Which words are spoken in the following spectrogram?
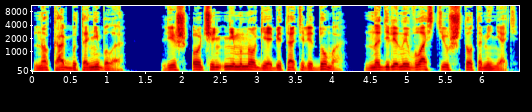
Но как бы то ни было, лишь очень немногие обитатели дома наделены властью что-то менять.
